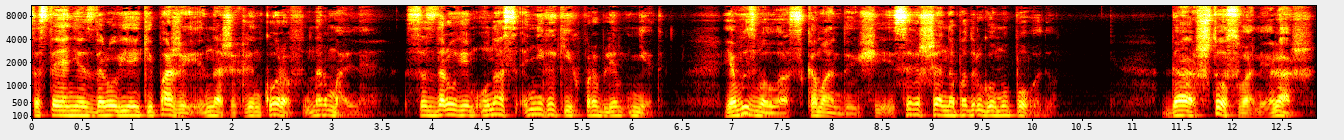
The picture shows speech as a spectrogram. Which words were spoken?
Состояние здоровья экипажей наших линкоров нормальное. Со здоровьем у нас никаких проблем нет. Я вызвал вас, командующий, совершенно по другому поводу. Да что с вами, Раш?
